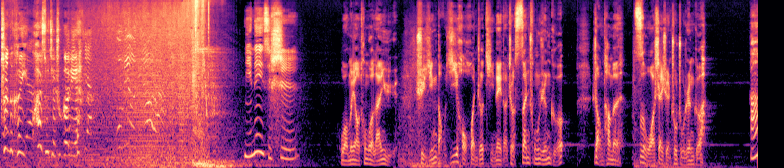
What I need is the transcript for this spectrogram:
真的可以快速解除隔离？我们有救了！您的意思是？我们要通过蓝雨去引导一号患者体内的这三重人格，让他们自我筛选出主人格。啊？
